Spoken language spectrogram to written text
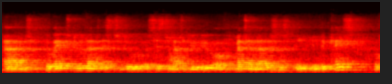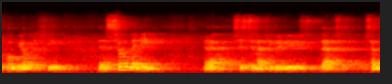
And the way to do that is to do a systematic review or meta-analysis. In, in the case of homeopathy, there's so many uh, systematic reviews that some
